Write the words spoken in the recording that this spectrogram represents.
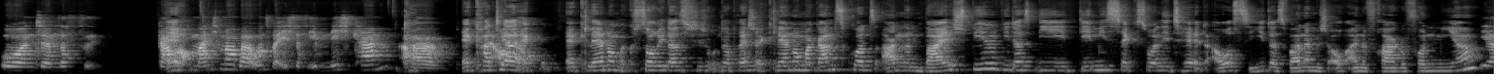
Und ähm, das gab er, auch manchmal bei uns, weil ich das eben nicht kann. Aber er kann ja, er, erklär noch, sorry, dass ich dich unterbreche, erklär noch mal ganz kurz an einem Beispiel, wie das die Demisexualität aussieht. Das war nämlich auch eine Frage von mir. Ja.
